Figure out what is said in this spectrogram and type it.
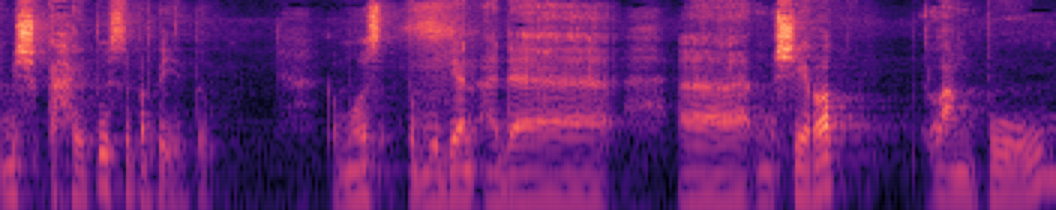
miskah itu seperti itu. Kemudian ada e, sirot lampu,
